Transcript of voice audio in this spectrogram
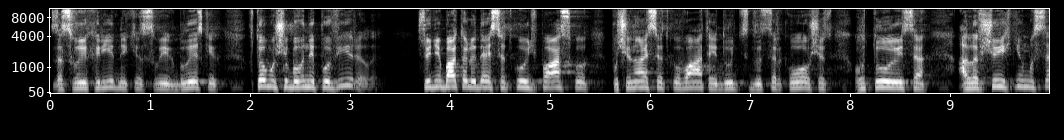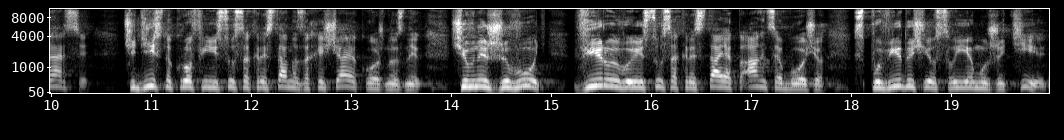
за своїх рідних і за своїх близьких, в тому, щоб вони повірили. Сьогодні багато людей святкують Пасху, починають святкувати, йдуть до церков, щось готуються. Але в що їхньому серці? Чи дійсно кров Ісуса Христа не захищає кожного з них? Чи вони живуть вірою в Ісуса Христа як агнця Божого, сповідуючи в своєму житті?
